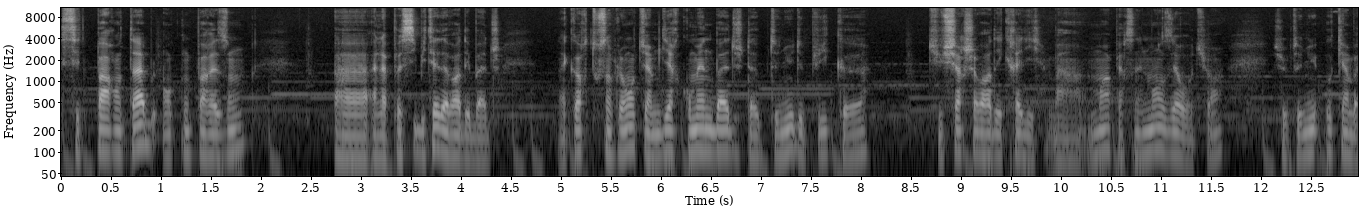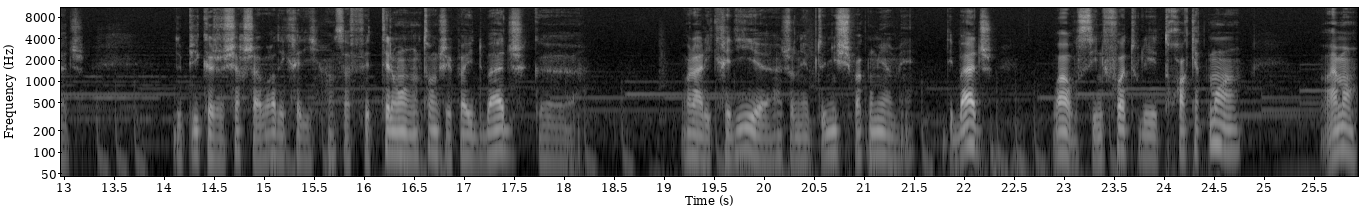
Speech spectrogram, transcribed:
c'est pas rentable en comparaison à, la possibilité d'avoir des badges. D'accord? Tout simplement, tu vas me dire combien de badges tu as obtenu depuis que tu cherches à avoir des crédits. Ben, moi, personnellement, zéro, tu vois. J'ai obtenu aucun badge depuis que je cherche à avoir des crédits. Hein, ça fait tellement longtemps que j'ai pas eu de badge que voilà, les crédits, euh, j'en ai obtenu je sais pas combien, mais des badges, waouh, c'est une fois tous les 3-4 mois, hein. vraiment.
